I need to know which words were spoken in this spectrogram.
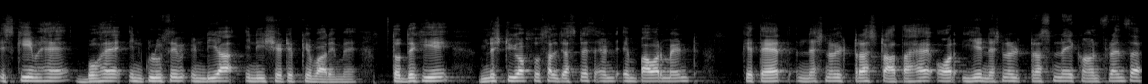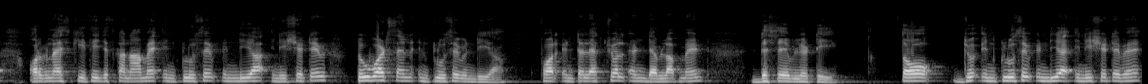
स्कीम है, वो है इंक्लूसिव इंडिया इनिशिएटिव के बारे में। तो देखिए ministry of social justice and empowerment के तहत नेशनल ट्रस्ट आता है और ये नेशनल ट्रस्ट ने एक कॉन्फ्रेंस ऑर्गेनाइज की थी, जिसका नाम है inclusive India initiative towards and inclusive India for intellectual and development disability तो जो इंक्लूसिव इंडिया इनिशिएटिव है,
